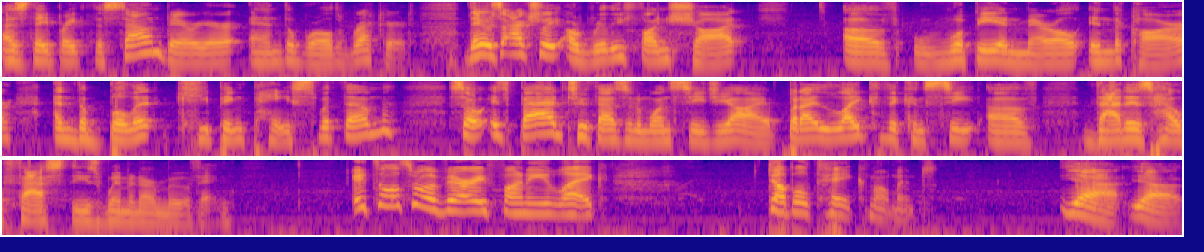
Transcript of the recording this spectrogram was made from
as they break the sound barrier and the world record. There's actually a really fun shot of Whoopi and Meryl in the car and the bullet keeping pace with them. So it's bad 2001 CGI, but I like the conceit of that is how fast these women are moving. It's also a very funny, like, double take moment. Yeah, yeah.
